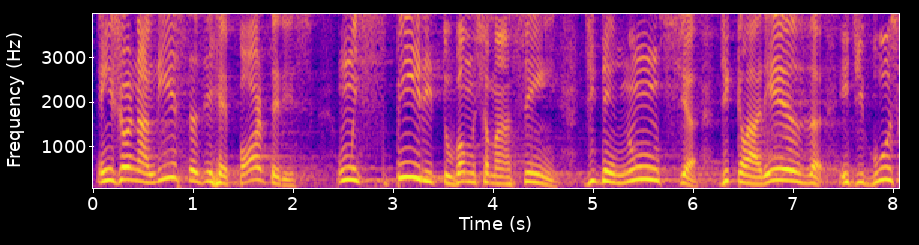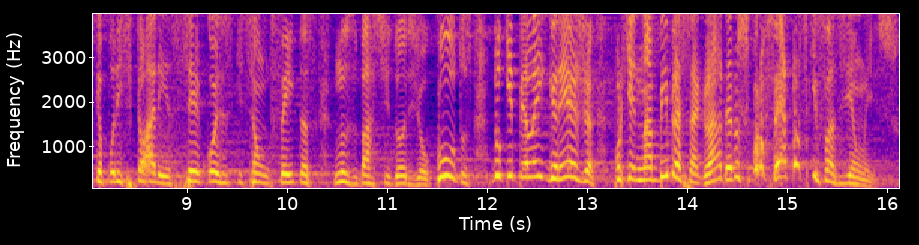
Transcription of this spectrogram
em jornalistas e repórteres um espírito, vamos chamar assim, de denúncia, de clareza e de busca por esclarecer coisas que são feitas nos bastidores ocultos, do que pela igreja, porque na Bíblia Sagrada eram os profetas que faziam isso.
